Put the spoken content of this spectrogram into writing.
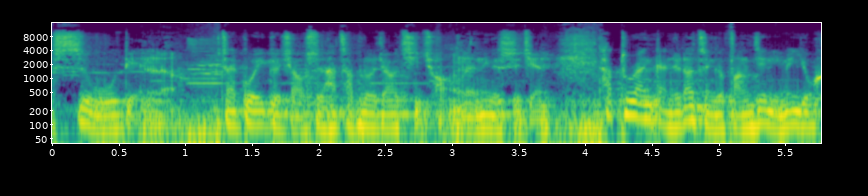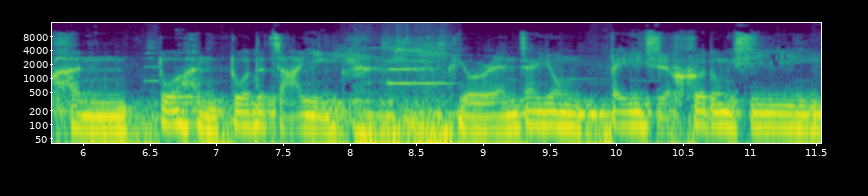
四五点了。再过一个小时，他差不多就要起床了。那个时间，他突然感觉到整个房间里面有很多很多的杂音，有人在用杯子喝东西，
